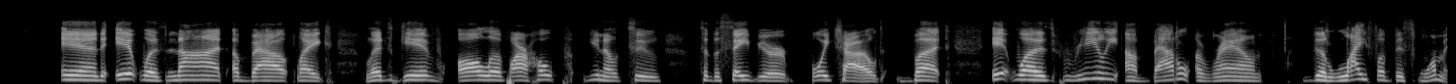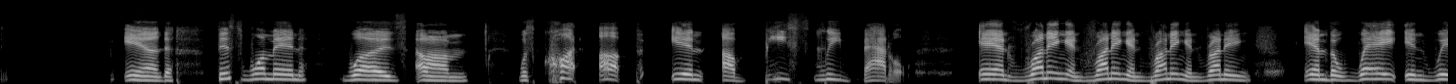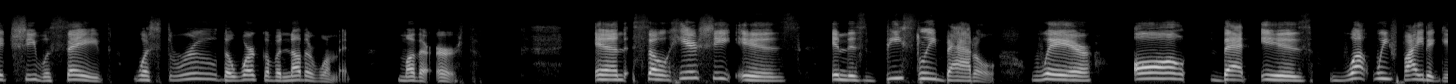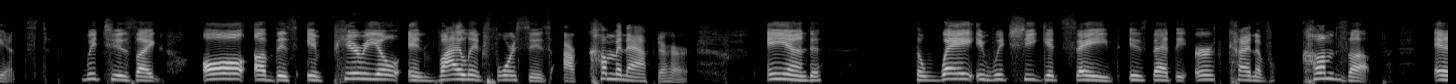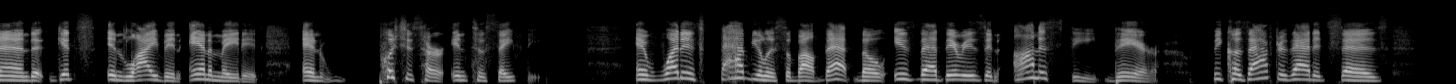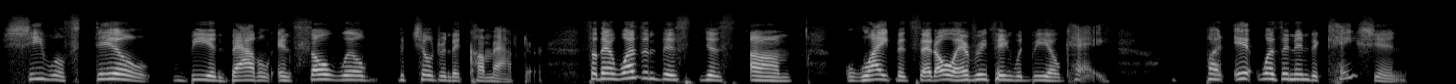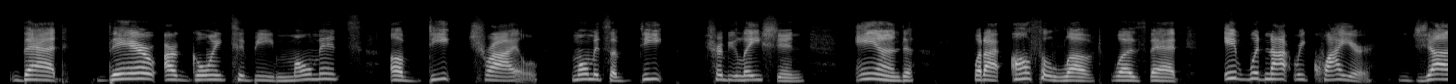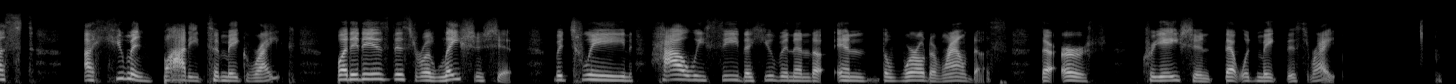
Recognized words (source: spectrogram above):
And it was not about like, let's give all of our hope, you know, to to the savior boy child, but it was really a battle around the life of this woman. And this woman was um was caught up in a beastly battle and running and running and running and running and the way in which she was saved was through the work of another woman mother earth and so here she is in this beastly battle where all that is what we fight against, which is like all of this imperial and violent forces are coming after her. And the way in which she gets saved is that the earth kind of comes up and gets enlivened, animated, and pushes her into safety. And what is fabulous about that, though, is that there is an honesty there. Because after that, it says, she will still be in battle, and so will the children that come after. So there wasn't this just um, light that said, oh, everything would be okay. But it was an indication that there are going to be moments of deep trial, moments of deep tribulation. And what I also loved was that it would not require just a human body to make right, but it is this relationship between how we see the human and the and the world around us, the earth, creation that would make this right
